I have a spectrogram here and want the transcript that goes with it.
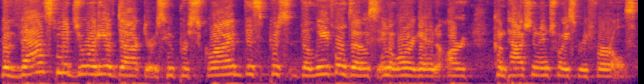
The vast majority of doctors who prescribe this, the lethal dose in Oregon are compassion and choice referrals.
